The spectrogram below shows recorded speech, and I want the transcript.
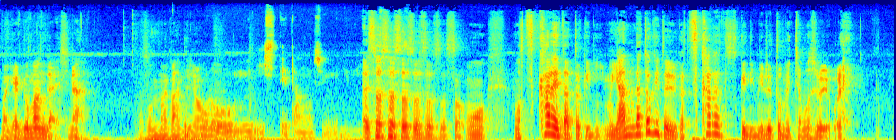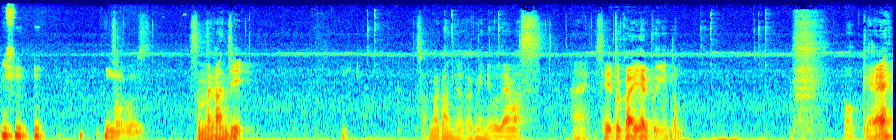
まあギャグ漫画やしな。まあそんな感じの。心を無にして楽しむ。にあそうそうそうそうそうそうそう。もうもう疲れた時にもう病んだ時というか疲れた時に見るとめっちゃ面白いよこれ。そう。そんな感じ。そんな感じの作品でございます。はい。生徒会役員の。OK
